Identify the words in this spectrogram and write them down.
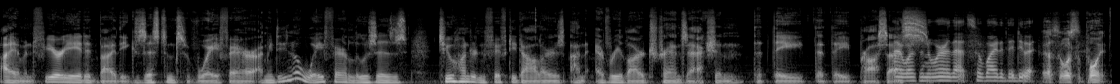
I am infuriated by the existence of Wayfair. I mean, do you know Wayfair loses two hundred and fifty dollars on every large transaction that they that they process? I wasn't aware of that. So why did they do it? Yeah, so what's the point?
